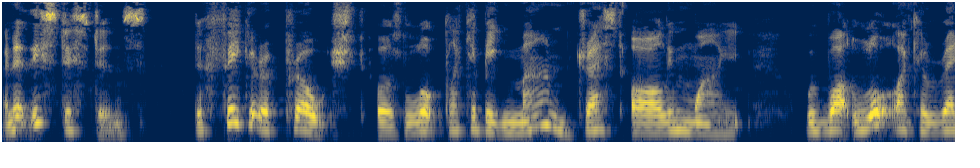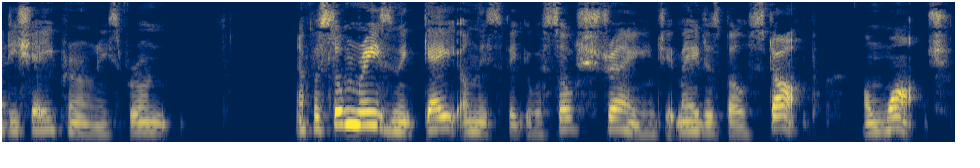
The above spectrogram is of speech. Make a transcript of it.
and at this distance, the figure approached us looked like a big man, dressed all in white, with what looked like a reddish apron on his front. And for some reason, the gait on this figure was so strange it made us both stop and watch.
